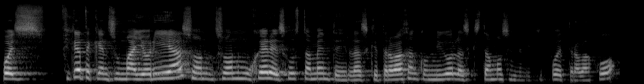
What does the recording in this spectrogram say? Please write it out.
Pues fíjate que en su mayoría son, son mujeres, justamente, las que trabajan conmigo, las que estamos en el equipo de trabajo.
